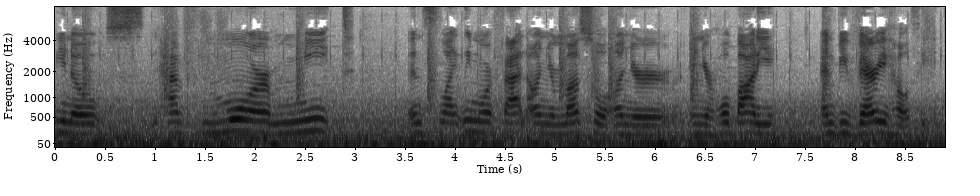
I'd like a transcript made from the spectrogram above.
you know, have more meat and slightly more fat on your muscle on your in your whole body, and be very healthy.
